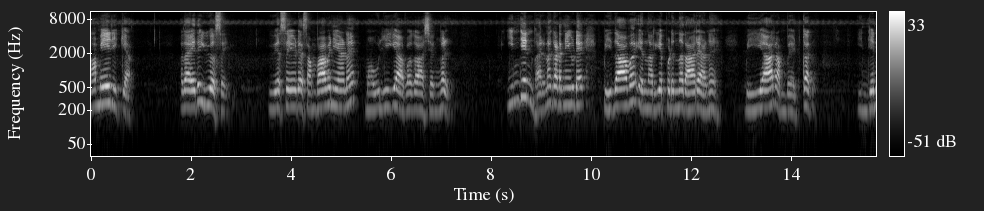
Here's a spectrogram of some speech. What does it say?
അമേരിക്ക. അതായത് U S A. U S എയുടെ സംഭാവനയാണ് മൗലിക അവകാശങ്ങൾ. ഇന്ത്യൻ ഭരണഘടനയുടെ പിതാവ് എന്നറിയപ്പെടുന്നത് ആരാണ് ബി ആർ അംബേദ്കർ. ഇന്ത്യൻ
